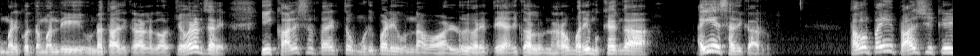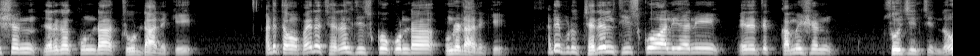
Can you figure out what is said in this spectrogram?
మరికొంతమంది ఉన్నతాధికారులు కావచ్చు ఎవరైనా సరే ఈ కాళేశ్వరం ప్రాజెక్టుతో ముడిపడి ఉన్న వాళ్ళు ఎవరైతే అధికారులు ఉన్నారో మరి ముఖ్యంగా ఐఏఎస్ అధికారులు తమపై ప్రాసిక్యూషన్ జరగకుండా చూడడానికి అంటే తమ పైన చర్యలు తీసుకోకుండా ఉండడానికి అంటే ఇప్పుడు చర్యలు తీసుకోవాలి అని ఏదైతే కమిషన్ సూచించిందో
